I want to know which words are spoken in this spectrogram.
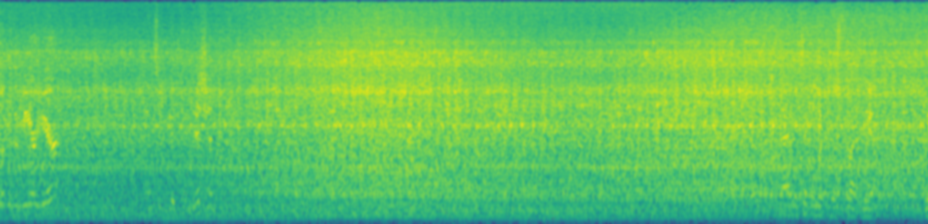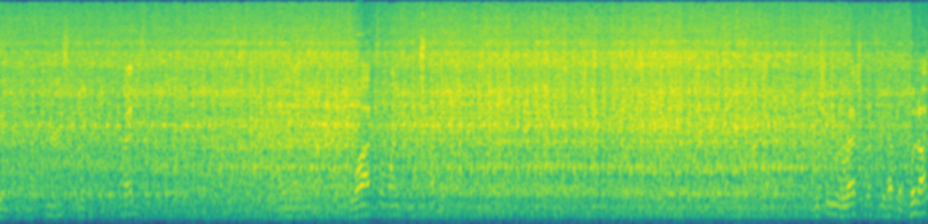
Look at the mirror here. It's in good condition. And we'll take a look at this front wheel. Again, open up here, so look at the threads. And lots of life in this one. We'll show you the rest once we have the hood up.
